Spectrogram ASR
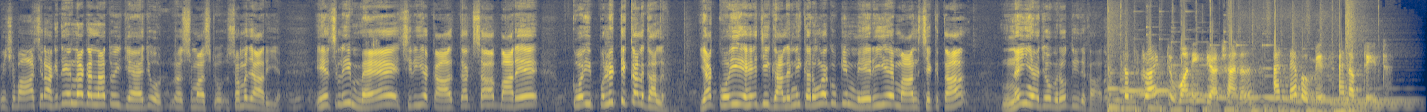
ਵਿਸ਼ਵਾਸ ਰੱਖਦੇ ਇਹਨਾਂ ਗੱਲਾਂ ਤੋਂ ਹੀ ਜਾਇਜ਼ ਹੋ ਸਮਝ ਆ ਰਹੀ ਹੈ ਇਸ ਲਈ ਮੈਂ ਸ੍ਰੀ ਅਕਾਲ ਤਖਤ ਸਾਹਿਬ ਬਾਰੇ ਕੋਈ ਪੋਲੀਟੀਕਲ ਗੱਲ ਜਾਂ ਕੋਈ ਇਹੋ ਜੀ ਗੱਲ ਨਹੀਂ ਕਰੂੰਗਾ, ਕਿਉਂਕਿ ਮੇਰੀ ਇਹ ਮਾਨਸਿਕਤਾ ਨਹੀਂ ਹੈ ਜੋ ਵਿਰੋਧੀ ਦਿਖਾ ਰਹੇ Subscribe to One India channel and never miss an update.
